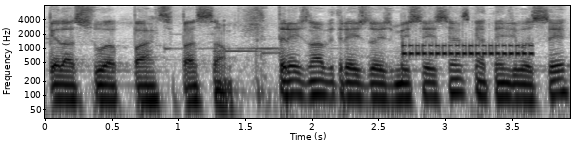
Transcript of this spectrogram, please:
pela sua participação. 3932 1600 quem atende você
